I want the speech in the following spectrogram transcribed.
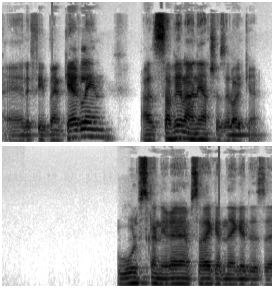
אה, לפי בן קרלין, אז סביר להניח שזה לא יקרה. וולפס כנראה משחקת נגד איזה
